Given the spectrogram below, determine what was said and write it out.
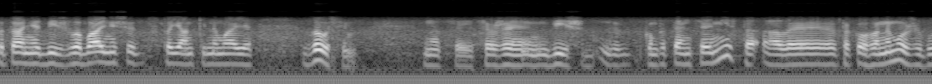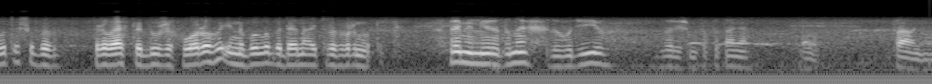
питання більш глобальніше, стоянки немає зовсім на це. Це вже більш компетенція міста, але такого не може бути, щоб привезти дуже хворого і не було би де навіть розвернутися. Прямі міри до них, до водіїв, вирішимо це питання правильному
